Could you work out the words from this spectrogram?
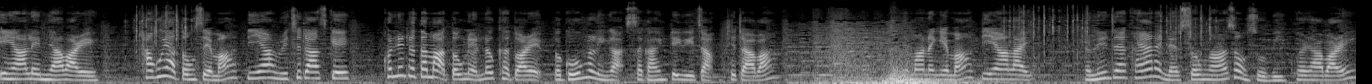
အင်အားလည်းများပါတယ်1930မှာပြင်ရ Richter scale 9.3နဲ့လှုပ်ခတ်သွားတဲ့ပဲခူးငလင်ကစကိုင်းပြည့်ရွကြောင့်ဖြစ်တာပါမြန်မာနိုင်ငံမှာပြင်ရလိုက်ငလင်တန်ခံရနိုင်တဲ့စုံ9စုံဆိုပြီးခွဲထားပါတယ်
